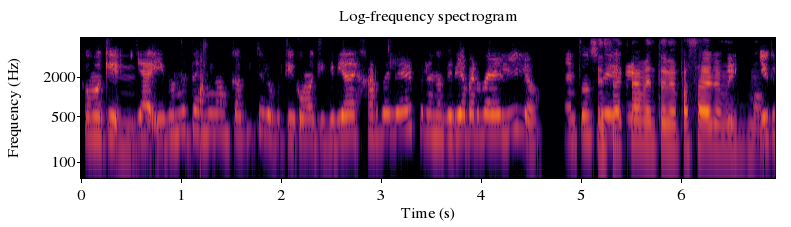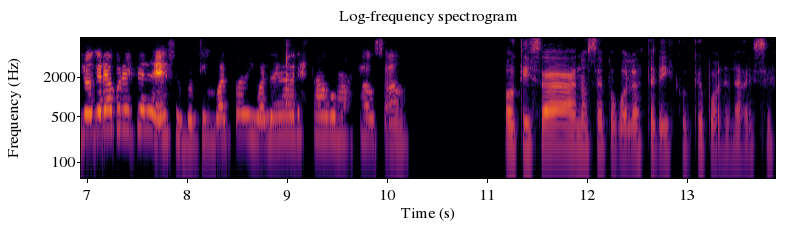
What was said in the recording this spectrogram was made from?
como que Mm, ya, ¿y dónde termina un capítulo? Porque como que quería dejar de leer, pero no quería perder el hilo. Entonces, Exactamente, me pasaba lo yo mismo. creo que era por el PDF, porque en Wattpad igual debe haber estado como más pausado. O quizá, no sé, por los asteriscos que ponen a veces.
